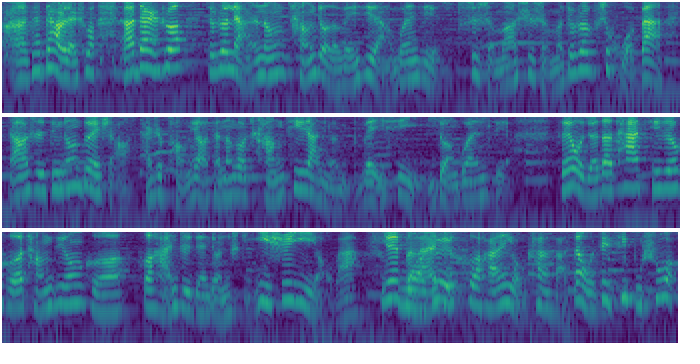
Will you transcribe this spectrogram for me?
啊，他待会儿再说。然后但是说就说两人能长久的维系两个关系是什么？是什么？就说是伙伴，然后是竞争对手，还是朋友，才能够长期让你们维系一段关系。所以我觉得他其实和唐晶和贺涵之间就是亦师亦友吧，因为本来对这贺涵有看法，但我这期不说，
